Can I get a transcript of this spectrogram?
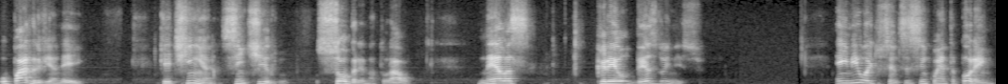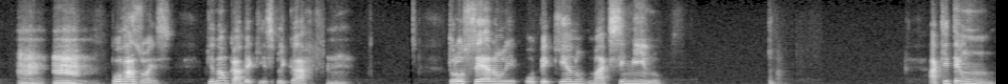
O padre Vianney, que tinha sentido sobrenatural, nelas creu desde o início. Em 1850, porém, por razões que não cabe aqui explicar, trouxeram-lhe o pequeno Maximino. Aqui tem um,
